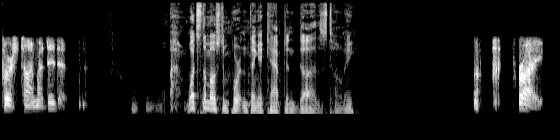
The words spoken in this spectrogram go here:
first time I did it. What's the most important thing a captain does, Tony? pray.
